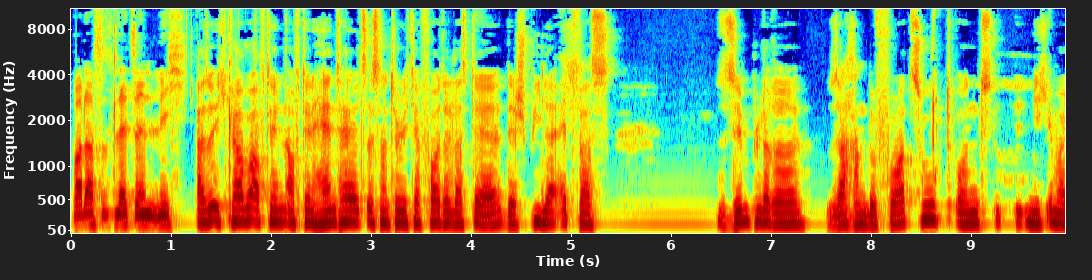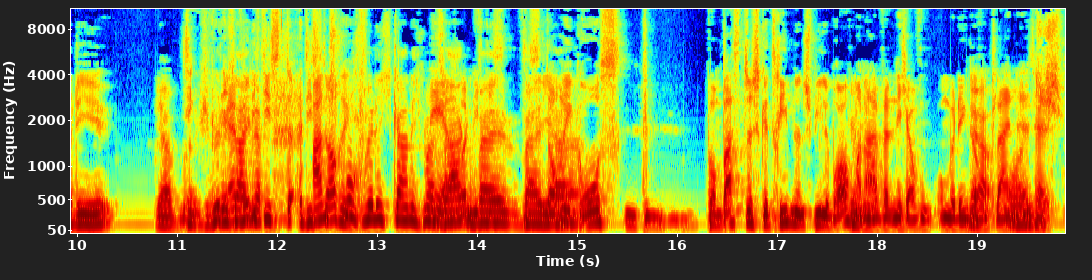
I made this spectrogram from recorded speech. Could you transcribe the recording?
war das letztendlich Also ich glaube, auf den, auf den Handhelds ist natürlich der Vorteil, dass der, der Spieler etwas simplere Sachen bevorzugt und nicht immer die, ja, Die- ich würde ja, sagen, will ich die die Anspruch Story- will ich gar nicht mal Nee, aber sagen, nicht weil, die, die weil Story ja, groß bombastisch getriebenen Spiele braucht man Genau. halt nicht auf, unbedingt auf ja, einem kleinen und Handheld. ich,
